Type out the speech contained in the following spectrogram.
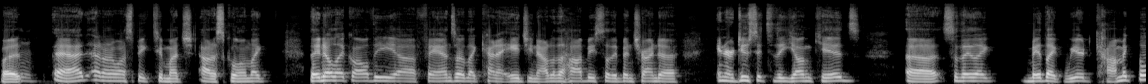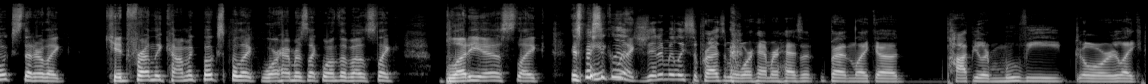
But mm. yeah, I, I, don't want to speak too much out of school. And like they know, like all the uh, fans are like kind of aging out of the hobby, so they've been trying to introduce it to the young kids. Uh, so they like made like weird comic books that are like kid friendly comic books, but like Warhammer's like one of the most like bloodiest. Like it's basically it like legitimately surprising me Warhammer hasn't been like a popular movie or like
